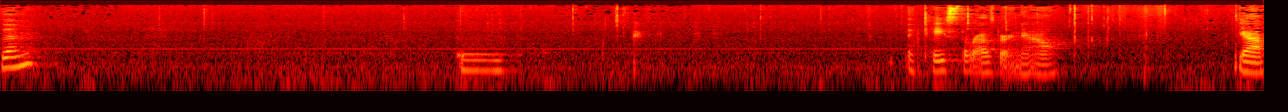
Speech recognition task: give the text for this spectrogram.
them. Mm. I taste the raspberry now. Yeah,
